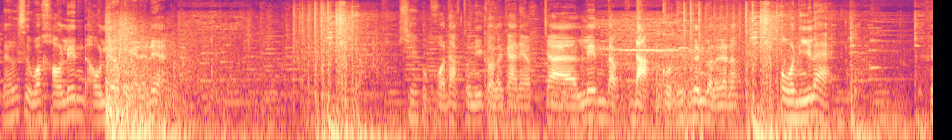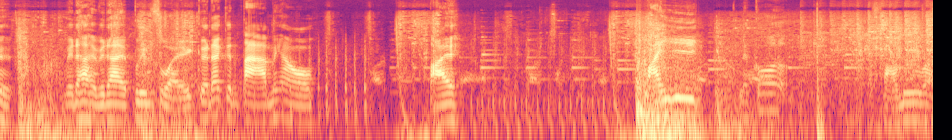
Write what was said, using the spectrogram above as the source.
แล้วรู้สึกว่าเขาเล่นเอาเรื่องเหมือนกันนะเนี่ยโอเคผมขอดักตรงนี้ก่อนแล้วกันนะครับจะเล่นแบบดักกดให้เพื่อนก่อนแล้วกันนะตัวนี้แหละ ไม่ได้ไม่ได้ปืนสวยเกินหน้าเกินตาไม่เอา ไป ไปอีกแล้วก็ขวามือว่ะ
